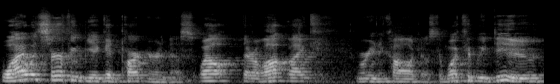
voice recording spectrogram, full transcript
Why would surfing be a good partner in this? Well, they're a lot like marine ecologists. And what could we do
